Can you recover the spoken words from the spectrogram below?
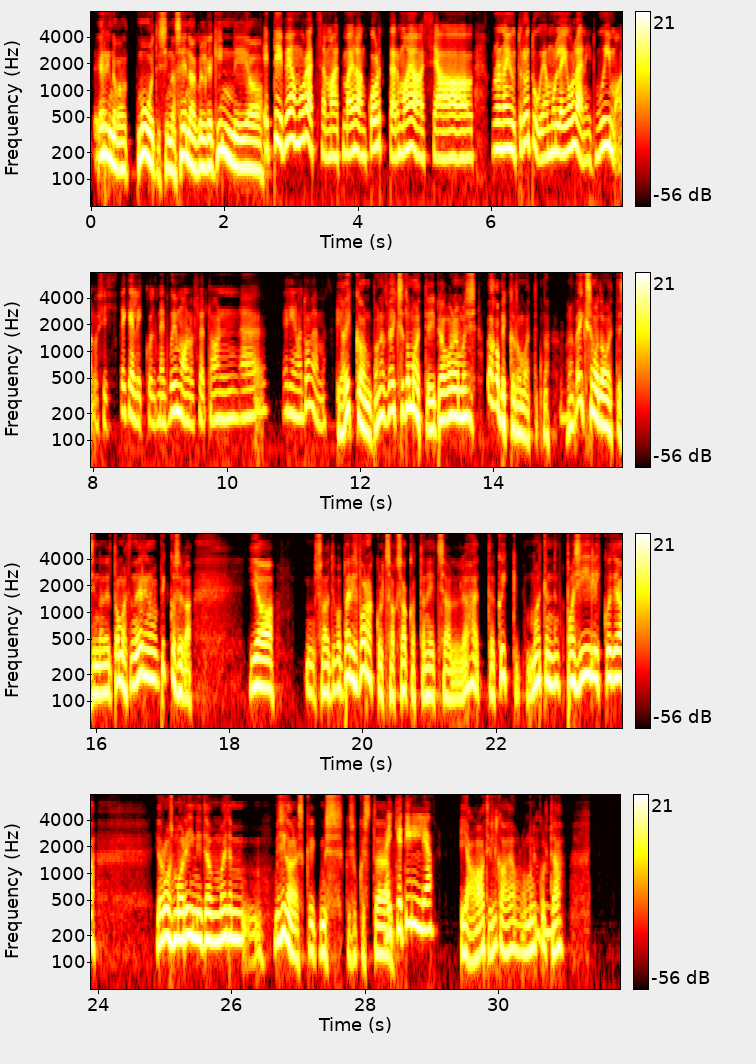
erinevat moodi sinna seina külge kinni ja et ei pea muretsema, et ma elan kortermajas ja mul on ainult rõdu ja mul ei ole neid võimalusi, siis tegelikult need võimalused on äh, erinevad olemas. ja ikka on, paned väikse tomati, ei pea panema siis väga pikka tomatit, noh, paned väiksema tomati sinna, need tomatid on erineva pikkusega. ja saad juba päris varakult saaks hakata neid seal jah, et kõik, ma ütlen, need basiilikud ja äh, ja rosmariinid ja ma ei tea, mis iganes, kõik, mis niisugust äh, väike till ja? jaa, till ka jah, loomulikult mm -hmm. jah.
